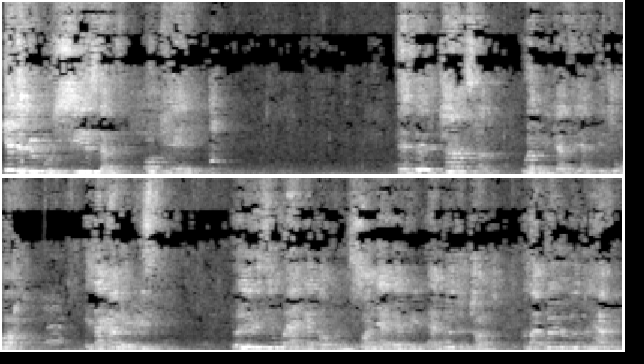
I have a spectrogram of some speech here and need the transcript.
If the people sees that, okay, there's a chance that will work. It's like I'm a Christian. The only reason why I get up on Sunday every day, I go to church because I'm going to go to heaven.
